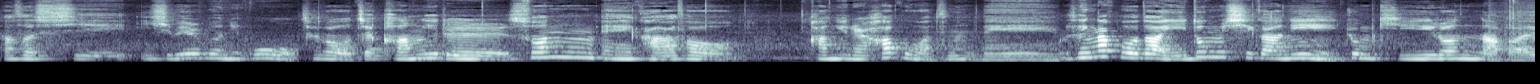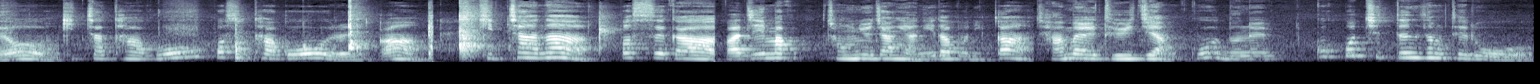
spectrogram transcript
5시 21분이고 제가 어제 강의를 수원에 가서 강의를 하고 왔는데 생각보다 이동 시간이 좀 길었나 봐요. 기차 타고 버스 타고 이러니까 기차나 버스가 마지막 정류장이 아니다 보니까 잠을 들지 않고 눈을 꼿꼿이 뜬 상태로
